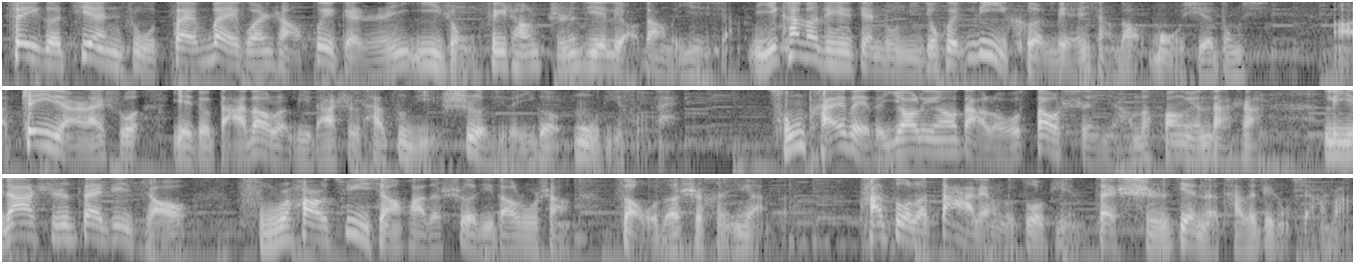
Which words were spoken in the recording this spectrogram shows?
这个建筑在外观上会给人一种非常直截了当的印象。你一看到这些建筑，你就会立刻联想到某些东西啊。这一点来说，也就达到了李大师他自己设计的一个目的所在。从台北的幺零幺大楼到沈阳的方圆大厦，李大师在这条符号具象化的设计道路上走的是很远的。他做了大量的作品，在实践着他的这种想法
